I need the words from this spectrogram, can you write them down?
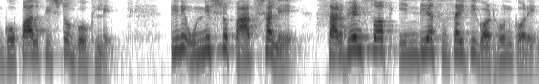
গোপাল কৃষ্ণ গোখলে। তিনি উনিশশো পাঁচ সালে সার্ভেন্টস অফ ইন্ডিয়া সোসাইটি গঠন করেন।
